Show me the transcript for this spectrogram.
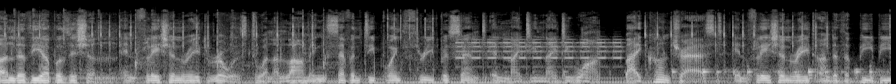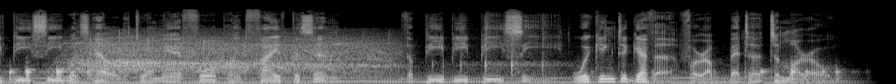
Under the opposition, inflation rate rose to an alarming 70.3% in 1991. By contrast, inflation rate under the PPPC was held to a mere 4.5%. The PPPC, working together for a better tomorrow.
